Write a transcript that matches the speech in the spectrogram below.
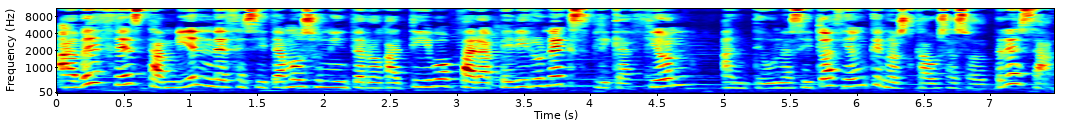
A veces también necesitamos un interrogativo para pedir una explicación ante una situación que nos causa sorpresa.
